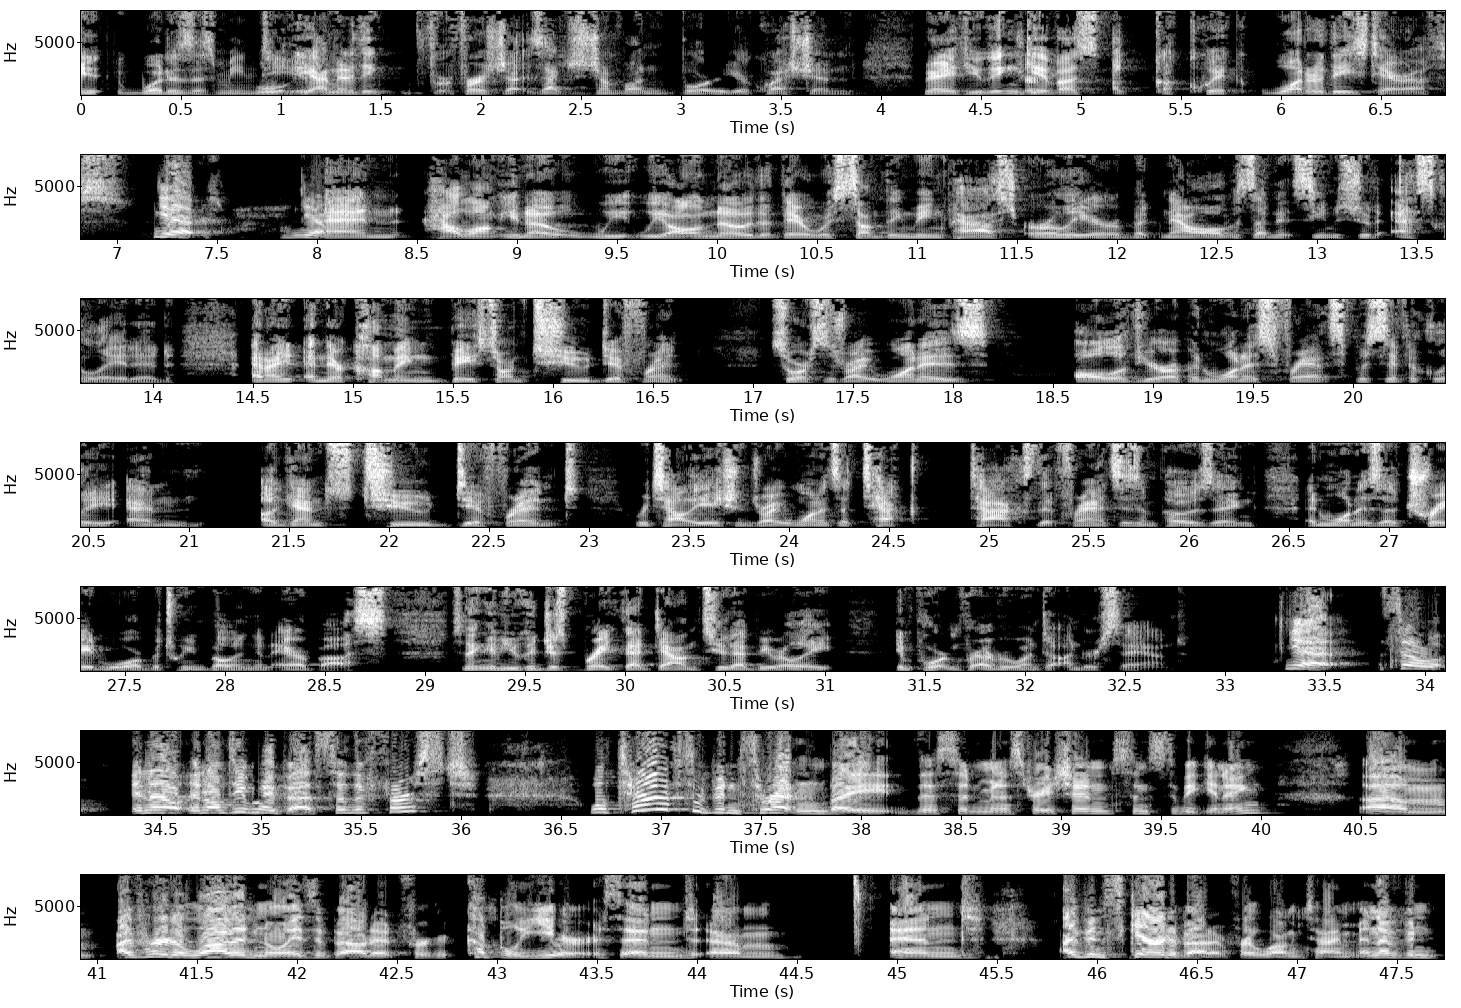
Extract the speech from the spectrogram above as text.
it, what does this mean well, to you? Yeah, I mean, I think for, first, Zach, just jump on board with your question. Mary, if you can sure. give us a, a, quick, what are these tariffs? Yeah. Yeah. And how long, you know, we, we all know that there was something being passed earlier, but now all of a sudden it seems to have escalated. And I, and they're coming based on two different sources, right? One is all of Europe and one is France specifically. And against two different retaliations, right? One is a tech tax that France is imposing, and one is a trade war between Boeing and Airbus. So I think if you could just break that down too, that'd be really important for everyone to understand. Yeah. So, and I'll, and I'll do my best. So the first, well, tariffs have been threatened by this administration since the beginning. Um, I've heard a lot of noise about it for a couple years, and um, and I've been scared about it for a long time, and I've been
